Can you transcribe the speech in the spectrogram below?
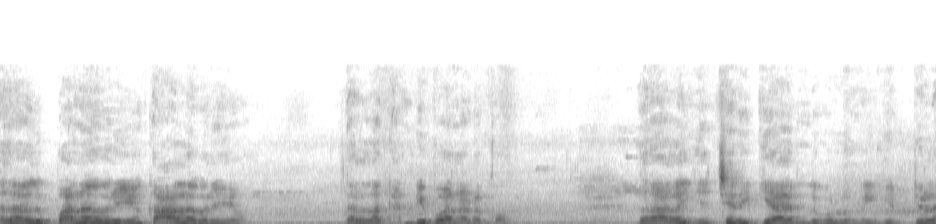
அதாவது பண வரையும் கால வரையும் இதெல்லாம் கண்டிப்பாக நடக்கும். அதனால் எச்சரிக்கையாக இருந்து கொள்ளுங்கள் எட்டில்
